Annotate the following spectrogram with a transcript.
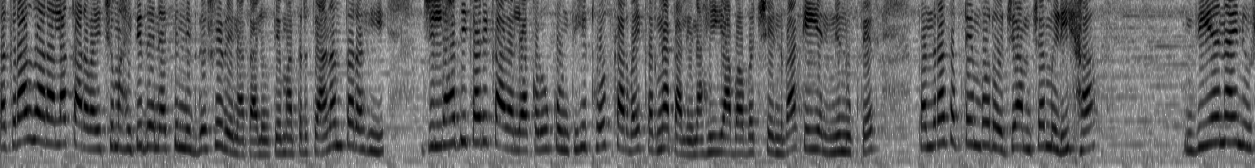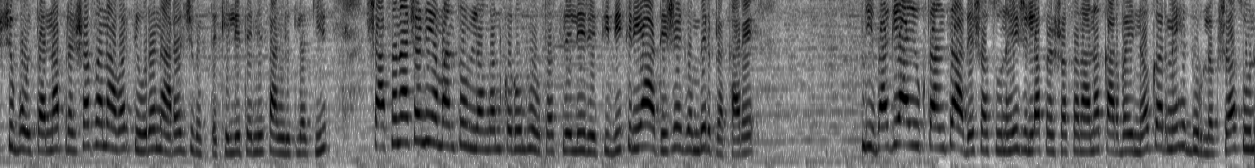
तक्रारदाराला कारवाईची माहिती देण्याचे निर्देशही देण्यात आले होते. मात्र त्यानंतरही जिल्हाधिकारी कार्यालयाकडून कोणतीही ठोस कारवाई करण्यात आली नाही. याबाबत शेंडवाके यांनी नुकतेच पंधरा सप्टेंबर रोजी आमच्या मीडिया व्ही एन आय न्यूजशी बोलताना प्रशासनावर तीव्र नाराजी व्यक्त केली. त्यांनी सांगितलं की शासनाच्या नियमांचं उल्लंघन करून होत असलेली रेती विक्री हा अतिशय गंभीर प्रकारे विभागीय आयुक्तांचा आदेश असूनही जिल्हा प्रशासनानं कारवाई न करणे हे दुर्लक्ष असून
